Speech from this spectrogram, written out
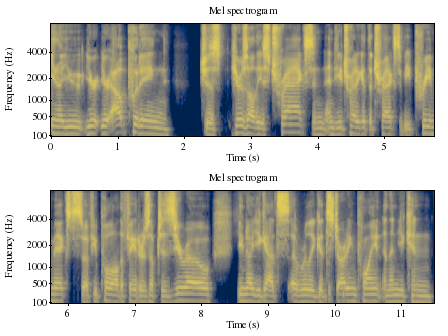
you know you you're you're outputting just here's all these tracks and and you try to get the tracks to be pre-mixed. So if you pull all the faders up to zero, you know you got a really good starting point, and then you can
